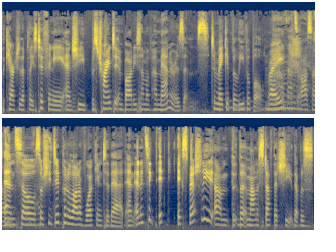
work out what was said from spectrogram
the character that plays Tiffany, and she was trying to embody some of her mannerisms to make it believable, right? That's awesome. And so, so she did put a lot of work into that, and and it's it especially um, the, the amount of stuff that she that was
